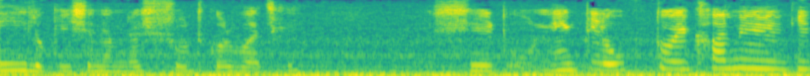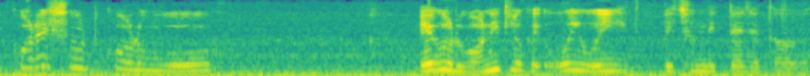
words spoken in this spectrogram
এই লোকেশনে আমরা শুট করব আজকে। সেট অনেক লোক তো এখানে। কি করে শ্যুট করব? এগুলো অনেক লোকে, ওই ওই পেছন দিকটায় যেতে হবে।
